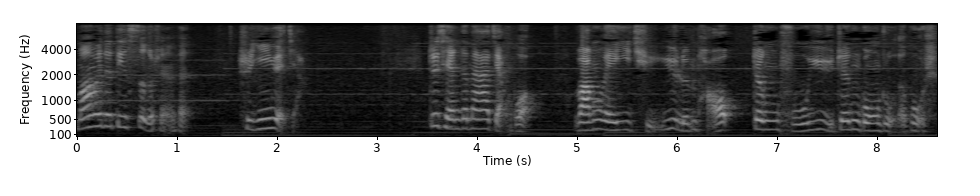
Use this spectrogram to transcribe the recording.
王维的第四个身份是音乐家。之前跟大家讲过，王维一曲《玉轮袍》征服玉真公主的故事。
